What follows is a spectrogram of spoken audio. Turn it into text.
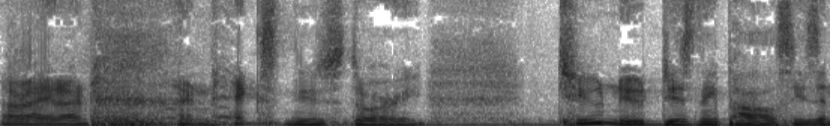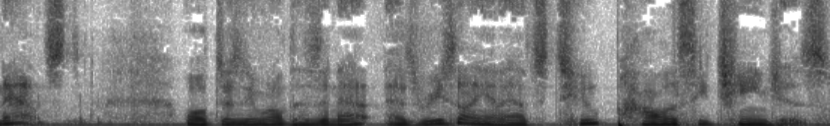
All right, our, our next news story: two new Disney policies announced. Walt Disney World has, annou- has recently announced two policy changes.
